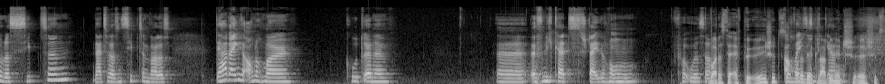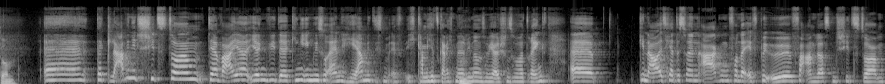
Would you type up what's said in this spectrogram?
oder 17, nein, 2017 war das, der hat eigentlich auch nochmal gut eine äh, Öffentlichkeitssteigerung verursacht. War das der FPÖ-Shitstorm oder der Klabinitsch-Shitstorm? Äh, der Klabinitsch-Shitstorm, der war ja irgendwie, der ging irgendwie so einher mit diesem, F ich kann mich jetzt gar nicht mehr hm. erinnern, das habe ich alles schon so verdrängt. Äh, Genau, also ich hatte so einen argen von der FPÖ veranlassten Shitstorm,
